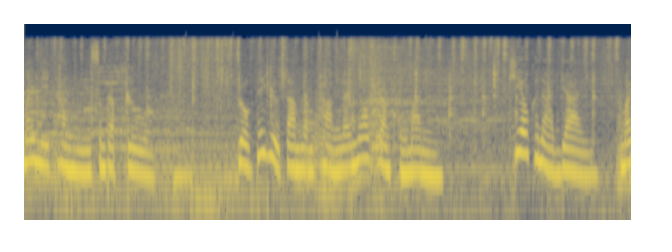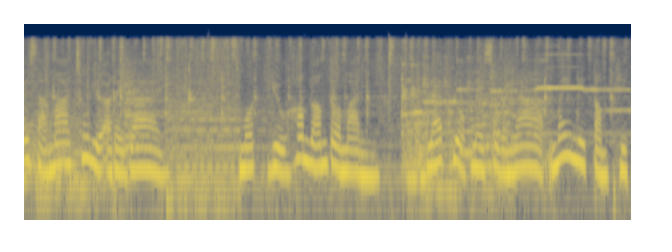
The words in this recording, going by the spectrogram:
ไม่มีทางหนีสำหรับปลวก ปลวกที่อยู่ตามลำพังและนอกรังของมัน เขี้ยวขนาดใหญ่ไม่สามารถช่วยเหลืออะไรได้ มดอยู่ห้อมล้อมตัวมัน และปลวกในสวรรณาไม่มีต่อมพิษ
